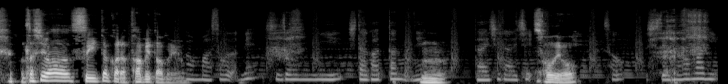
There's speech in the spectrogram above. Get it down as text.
私は空いたから食べたのよ。まあそうだね。自然に従ったんだね。うん。大事大事。そうよ。そう。自然のままに。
